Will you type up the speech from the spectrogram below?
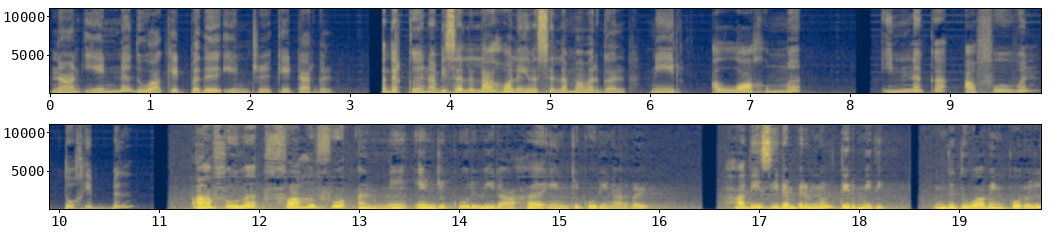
நான் என்ன துவா கேட்பது? என்று கேட்டார்கள். அதற்கு நபி ஸல்லல்லாஹு அலைஹி அவர்கள் நீர் அல்லாஹும்ம இன்னக அஃபூவன் தொஹிப்பில் ஆஃபுவ ஃபஹஃபு அன்னி என்று கூறுவீராக என்று கூறினார்கள். ஹதீஸ் இடம்பெறும் நூல் திருமிதி. இந்த துவாவின் பொருள்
